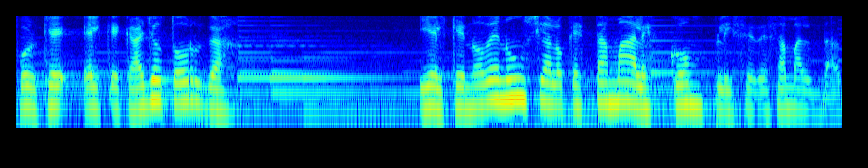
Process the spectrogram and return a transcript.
Porque el que calla otorga, y el que no denuncia lo que está mal es cómplice de esa maldad.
